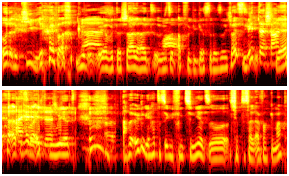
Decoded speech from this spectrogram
Oder eine Kiwi einfach. Krass. Ja, mit der Schale halt wow. wie so ein Apfel gegessen oder so. Ich weiß nicht. Mit der Schale? Ja, das Alter. war echt weird. Aber irgendwie hat das irgendwie funktioniert. So, ich habe das halt einfach gemacht.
